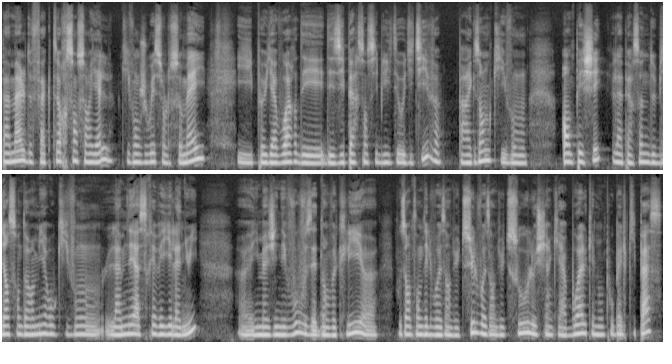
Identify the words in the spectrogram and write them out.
pas mal de facteurs sensoriels qui vont jouer sur le sommeil. Il peut y avoir des, des hypersensibilités auditives, par exemple, qui vont empêcher la personne de bien s'endormir ou qui vont l'amener à se réveiller la nuit. Euh, imaginez-vous, vous êtes dans votre lit, euh, vous entendez le voisin du dessus, le voisin du dessous, le chien qui aboie, le camion poubelle qui passe.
